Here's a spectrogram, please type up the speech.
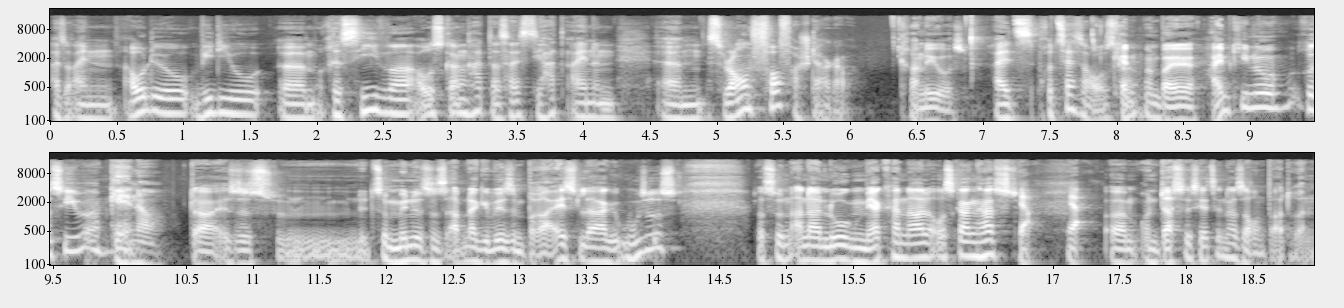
also einen Audio-Video-Receiver-Ausgang ähm, hat. Das heißt, sie hat einen ähm, Surround-4-Verstärker. Grandios. Als Prozessorausgang. Kennt man bei Heimkino-Receiver? Genau. Da ist es mm, zumindest ab einer gewissen Preislage Usus dass du einen analogen Mehrkanalausgang hast. Ja, ja. Ähm, und das ist jetzt in der Soundbar drin.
